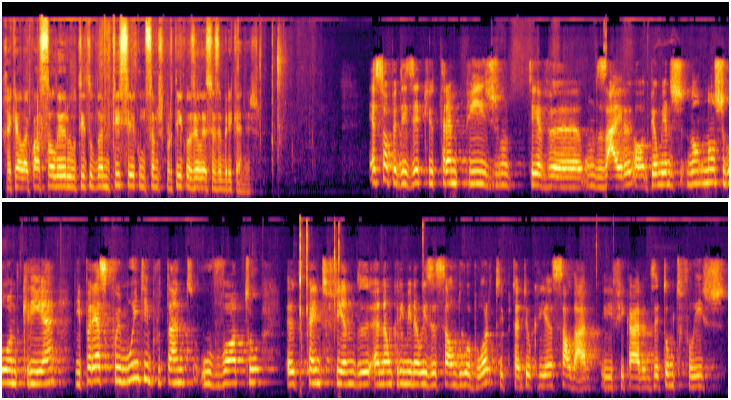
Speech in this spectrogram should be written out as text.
Raquel, é quase só ler o título da notícia. Começamos por ti com as eleições americanas. É só para dizer que o trumpismo teve um desaire, ou pelo menos não, não chegou onde queria, e parece que foi muito importante o voto eh, de quem defende a não criminalização do aborto, e portanto eu queria saudar e ficar dizer que estou muito feliz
